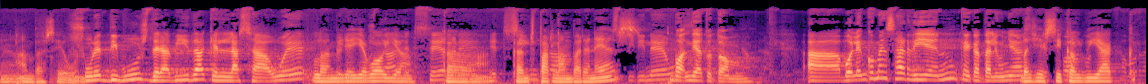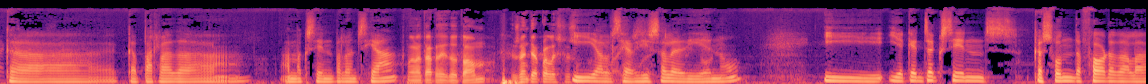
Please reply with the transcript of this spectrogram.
en va ser un. Suret dibuix de la vida que en la Saue... La Mireia Boia, que, que ens parla en baranès. Bon dia a tothom. Uh, volem començar dient que Catalunya... La Jessica Albiach, que, que parla de, amb accent valencià. Bona tarda a tothom. És una interpel·lació... I el Sergi Saladier, no? I, I aquests accents que són de fora de la,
